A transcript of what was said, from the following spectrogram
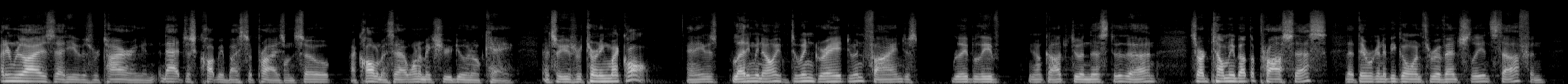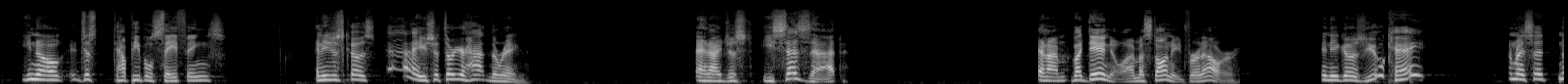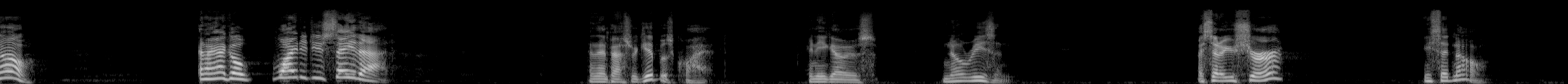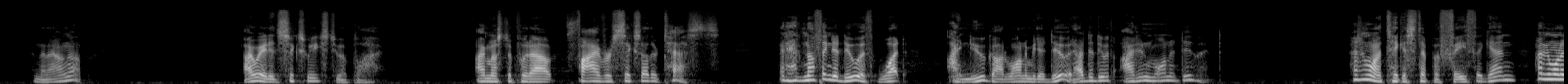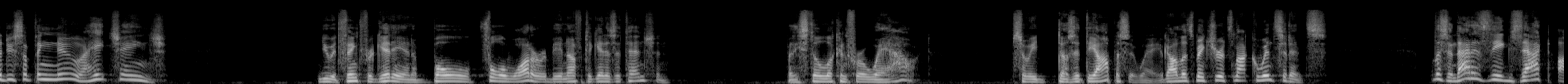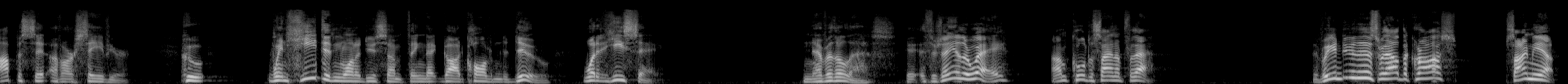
I didn't realize that he was retiring, and that just caught me by surprise. And so I called him. I said, I want to make sure you're doing okay. And so he was returning my call. And he was letting me know he's doing great, doing fine, just really believe, you know, God's doing this, da da da. And started telling me about the process that they were going to be going through eventually and stuff. And you know, just how people say things. And he just goes, Hey, you should throw your hat in the ring. And I just, he says that. And I'm like, Daniel, I'm astonished for an hour. And he goes, You okay? And I said, No. And I go, Why did you say that? And then Pastor Gibb was quiet. And he goes, No reason. I said, Are you sure? He said, No. And then I hung up. I waited six weeks to apply. I must have put out five or six other tests. It had nothing to do with what I knew God wanted me to do. It had to do with I didn't want to do it. I didn't want to take a step of faith again. I didn't want to do something new. I hate change. You would think for Gideon, a bowl full of water would be enough to get his attention. But he's still looking for a way out. So he does it the opposite way. God, let's make sure it's not coincidence. Listen, that is the exact opposite of our Savior, who, when he didn't want to do something that God called him to do, what did he say? Nevertheless, if there's any other way, I'm cool to sign up for that. If we can do this without the cross, sign me up.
